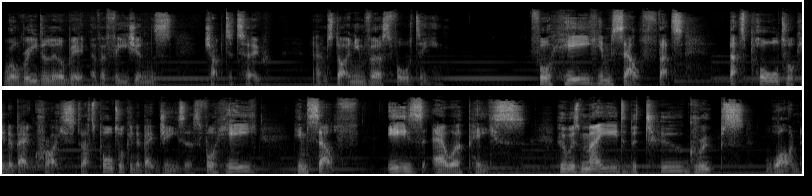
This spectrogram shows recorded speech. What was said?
we'll read a little bit of Ephesians chapter 2 um, starting in verse 14. For he himself, that's that's Paul talking about Christ. That's Paul talking about Jesus. For he himself is our peace, who has made the two groups one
